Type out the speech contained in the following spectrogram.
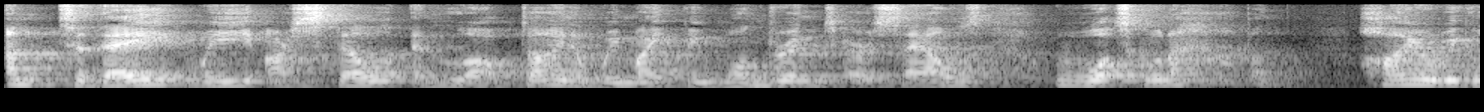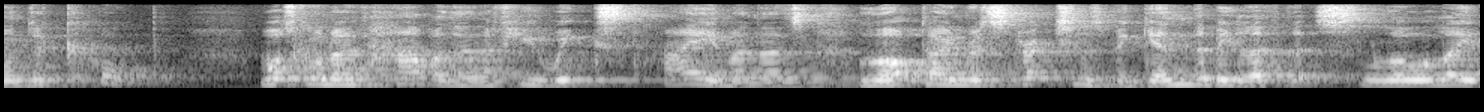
And today we are still in lockdown and we might be wondering to ourselves, what's going to happen? How are we going to cope? What's going to happen in a few weeks' time? And as lockdown restrictions begin to be lifted slowly,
